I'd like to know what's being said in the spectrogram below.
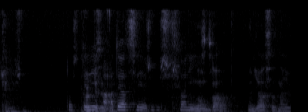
Конечно. То есть ты, а, а ты отслеживаешь, что они ну, есть. Ну да, я осознаю.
